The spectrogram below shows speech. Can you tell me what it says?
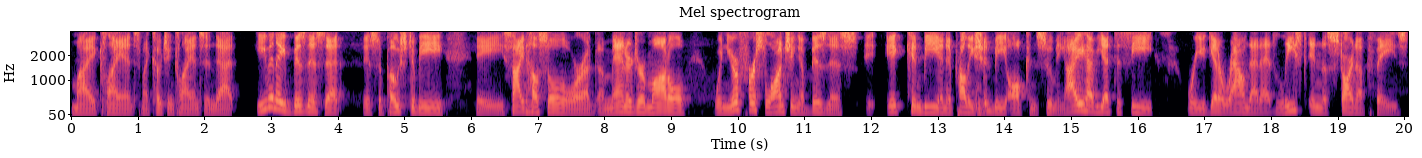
my clients, my coaching clients in that even a business that is supposed to be a side hustle or a, a manager model when you're first launching a business it, it can be and it probably mm-hmm. should be all consuming. I have yet to see where you get around that at least in the startup phase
